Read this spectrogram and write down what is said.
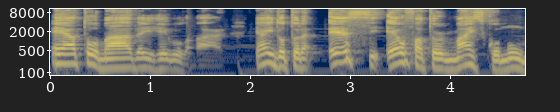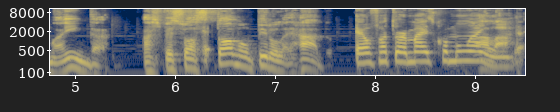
é a tomada irregular. E aí, doutora, esse é o fator mais comum ainda? As pessoas é, tomam pílula errado? É o fator mais comum ah ainda. Lá.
